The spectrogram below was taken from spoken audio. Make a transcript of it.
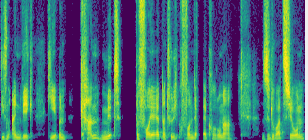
diesen einen Weg geben kann, mit befeuert natürlich auch von der, der Corona-Situation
